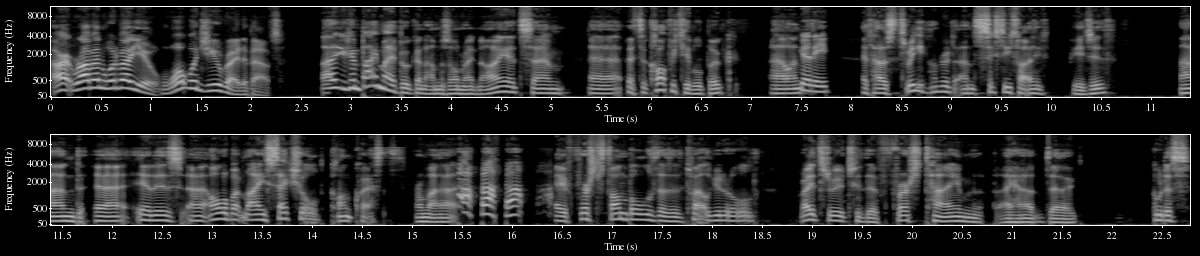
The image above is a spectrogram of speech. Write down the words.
all right, Robin. What about you? What would you write about? uh, you can buy my book on Amazon right now. It's um, uh, it's a coffee table book, and Goody. it has 365 pages, and uh, it is uh, all about my sexual conquests from a, a first fumbles as a 12 year old right through to the first time that I had uh, Goodus,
